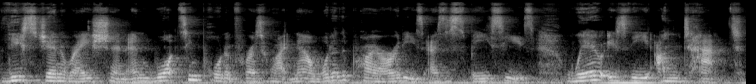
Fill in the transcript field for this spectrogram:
this generation and what's important for us right now. What are the priorities as a species? Where is the untapped?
